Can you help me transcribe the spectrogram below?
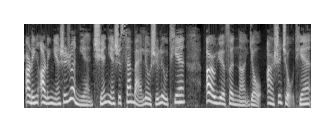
二零二零年是闰年，全年是三百六十六天，二月份呢有二十九天。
